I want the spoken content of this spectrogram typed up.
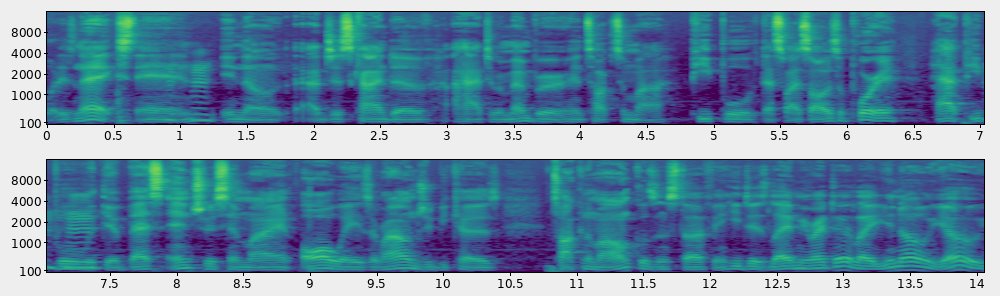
what is next? And mm-hmm. you know, I just kind of I had to remember and talk to my people. That's why it's always important have people mm-hmm. with your best interests in mind always around you because talking to my uncles and stuff, and he just led me right there, like, you know, yo,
